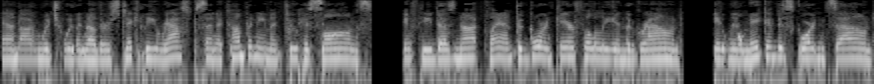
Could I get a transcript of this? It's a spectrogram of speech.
and on which with another stick he rasps an accompaniment to his songs. If he does not plant the gourd carefully in the ground, it will make a discordant sound,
